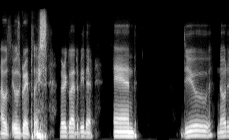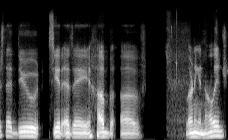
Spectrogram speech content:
I was it was a great place. Very glad to be there. And do you notice that? Do you see it as a hub of learning and knowledge?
